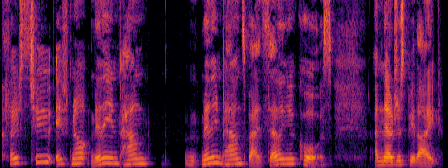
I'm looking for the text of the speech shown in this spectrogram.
close to, if not million pound million pounds by selling a course. And they'll just be like,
